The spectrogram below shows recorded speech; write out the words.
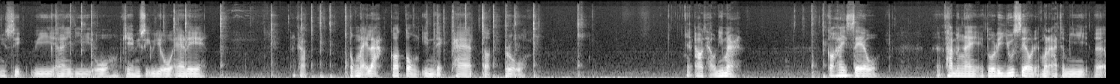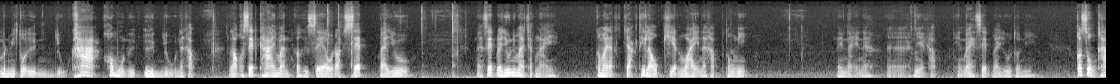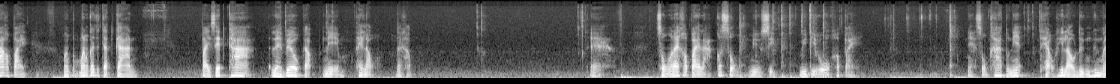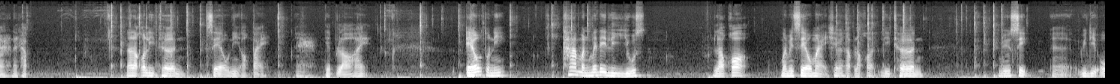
music video โอเค music video array นะครับ ตรงไหนล่ะ ก็ตรง index path row เอาแถวนี้มา ก็ให้เซลล์ ทำยังไงไอตัว reuse cell เนี่ยมันอาจจะมีมันมีตัวอื่นอยู่ค่าข้อมูลอื่นๆอยู่นะครับ เราก็เซตค่าให้มันก็คือ cell set value นะ set value นี่มาจากไหน ก็มาจากจากที่เราเขียนไว้นะครับตรงนี้ไหนๆนะเนี่ยครับ เห็นไหม set value ตัวนี้ ก็ส่งค่าเข้าไป มันมันก็จะจัดการไปเซตค่า label กับ name ให้เรานะครับส่งอะไรเข้าไปล่ะ ก็ส่ง music video เข้าไป เนี่ยส่งค่าตัวเนี้ยแถวที่เราดึงขึ้นมานะครับ แล้วเราก็ return เซลล์นี้ออกไปเรียบร้อย else ตัวนี้ถ้ามันไม่ได้ reuse เราก็มันเป็นเซลล์ใหม่ใช่ไหมครับเราก็ return music เอ่อ video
